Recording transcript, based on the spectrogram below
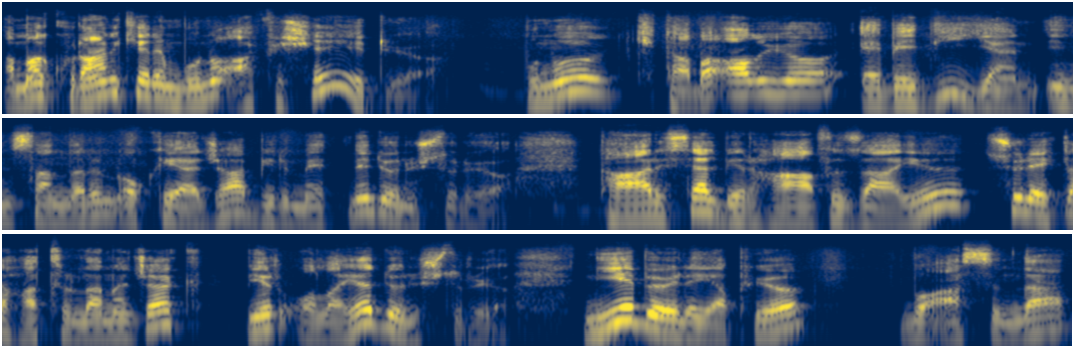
Ama Kur'an-ı Kerim bunu afişe ediyor. Bunu kitaba alıyor, ebediyen insanların okuyacağı bir metne dönüştürüyor. Tarihsel bir hafızayı sürekli hatırlanacak bir olaya dönüştürüyor. Niye böyle yapıyor? Bu aslında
